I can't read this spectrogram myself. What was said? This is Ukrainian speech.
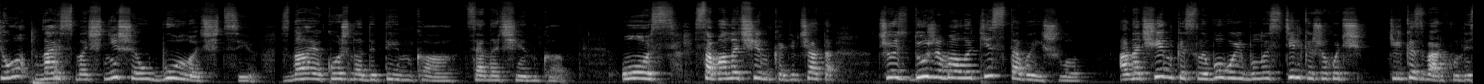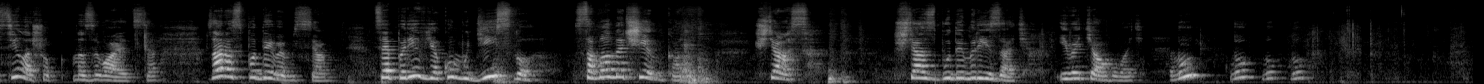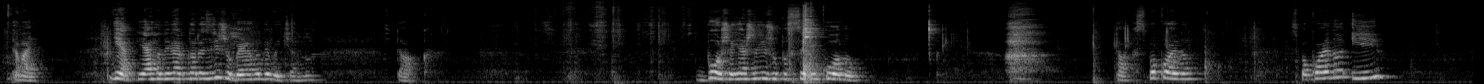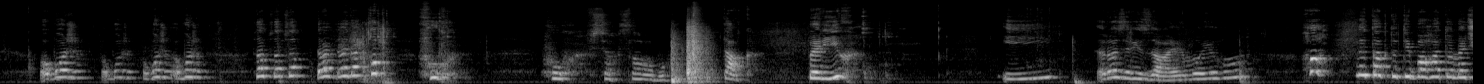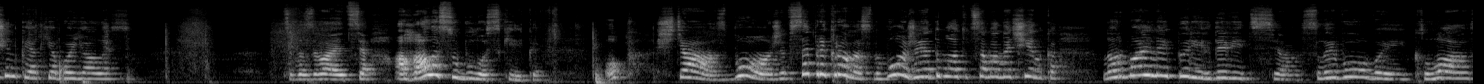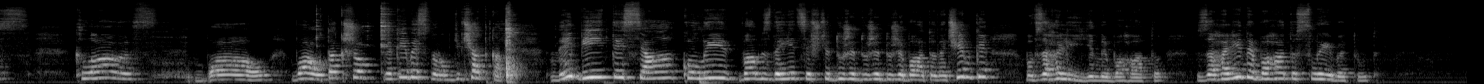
Що найсмачніше у булочці? Знає кожна дитинка, це начинка. Ось сама начинка, дівчата. Щось дуже мало тіста вийшло, а начинки сливової було стільки, що хоч тільки зверху не сіла, що називається. Зараз подивимося. Це пиріг, в якому дійсно сама начинка. Щас. Щас будемо різати і витягувати. Ну, ну. Давай. Ні, я його, мабуть, розріжу, бо я його не витягну. Так. Боже, я ж ріжу по силікону. Так, спокійно. Спокійно і. О Боже, о Боже, о Боже, о Боже. Стоп, стоп, стоп. Давай, давай, давай. Хоп. Фух. Фух, все, слава Богу. Так, пиріг. І розрізаємо його. Ха, не так тут і багато начинки, як я боялась. Це називається, а галасу було скільки? Оп, щас, боже, все прекрасно. Боже, я думала, тут сама начинка. Нормальний пиріг, дивіться, сливовий, клас, клас. Вау, вау. Так що, який висновок, дівчатка? Не бійтеся, коли вам здається, що дуже-дуже дуже багато начинки, бо взагалі її небагато. Взагалі небагато сливи тут.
